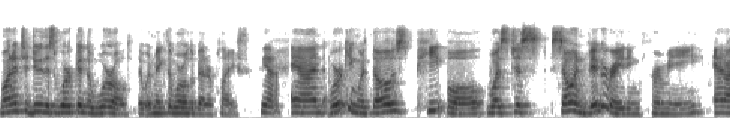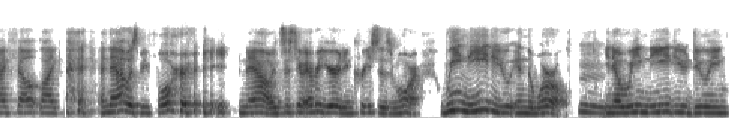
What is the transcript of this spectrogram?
wanted to do this work in the world that would make the world a better place. Yeah. And working with those people was just so invigorating for me. And I felt like, and that was before now, it's just you know, every year it increases more. We need you in the world. Mm. You know, we need you doing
